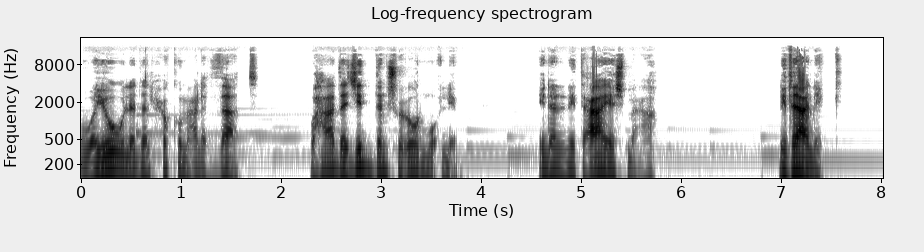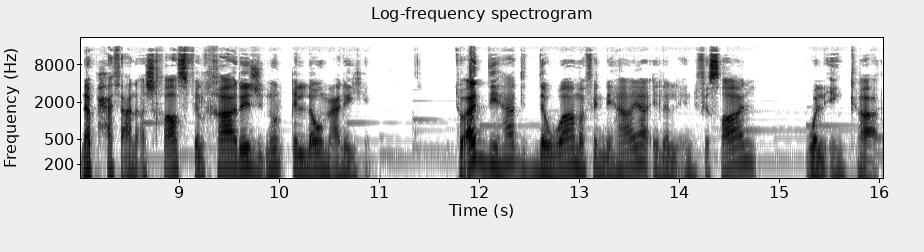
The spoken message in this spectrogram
ويولد الحكم على الذات. وهذا جدا شعور مؤلم. إننا نتعايش معه. لذلك نبحث عن أشخاص في الخارج نلقي اللوم عليهم. تؤدي هذه الدوامة في النهاية إلى الانفصال والإنكار.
